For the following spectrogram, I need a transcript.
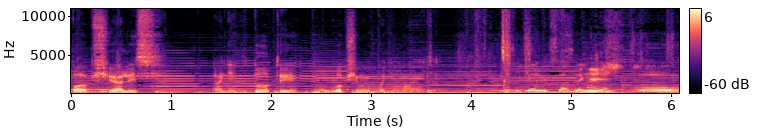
Пообщались, анекдоты, ну, в общем, вы понимаете. Сергей Александрович, э,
